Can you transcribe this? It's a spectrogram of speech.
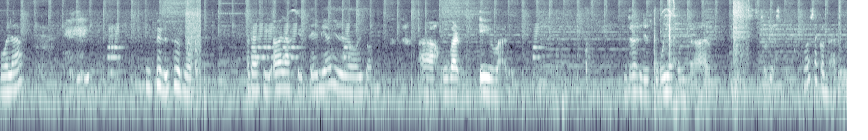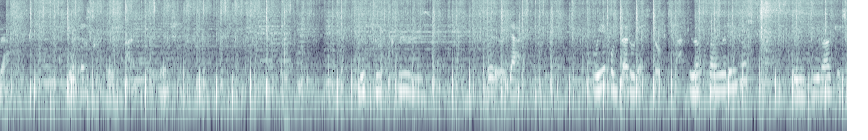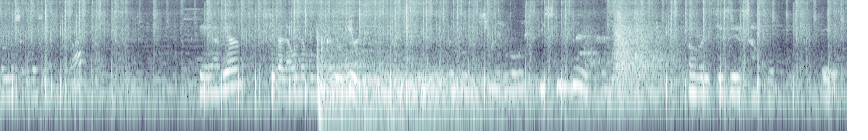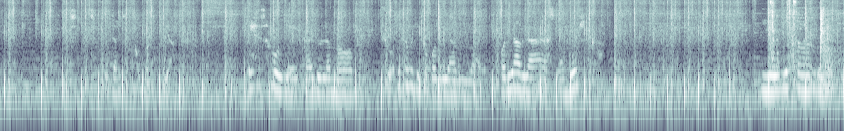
Hola. Espera eso rápido. Ahora sí, hola gente, el día de hoy vamos a jugar Eval. Mientras les voy a contar historias. Vamos a contar una. Mientras Bueno, ya. Voy a contar una historia. Los padrinos mentira que son los amigos de papá que habían regalado una muñeca de un libro. Pero es muy difícil. Ábrete de esa eh. Esa muñeca yo la amaba mucho. Esa muñeca podría hablar, podría hablar hasta música. Y ella estaba.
